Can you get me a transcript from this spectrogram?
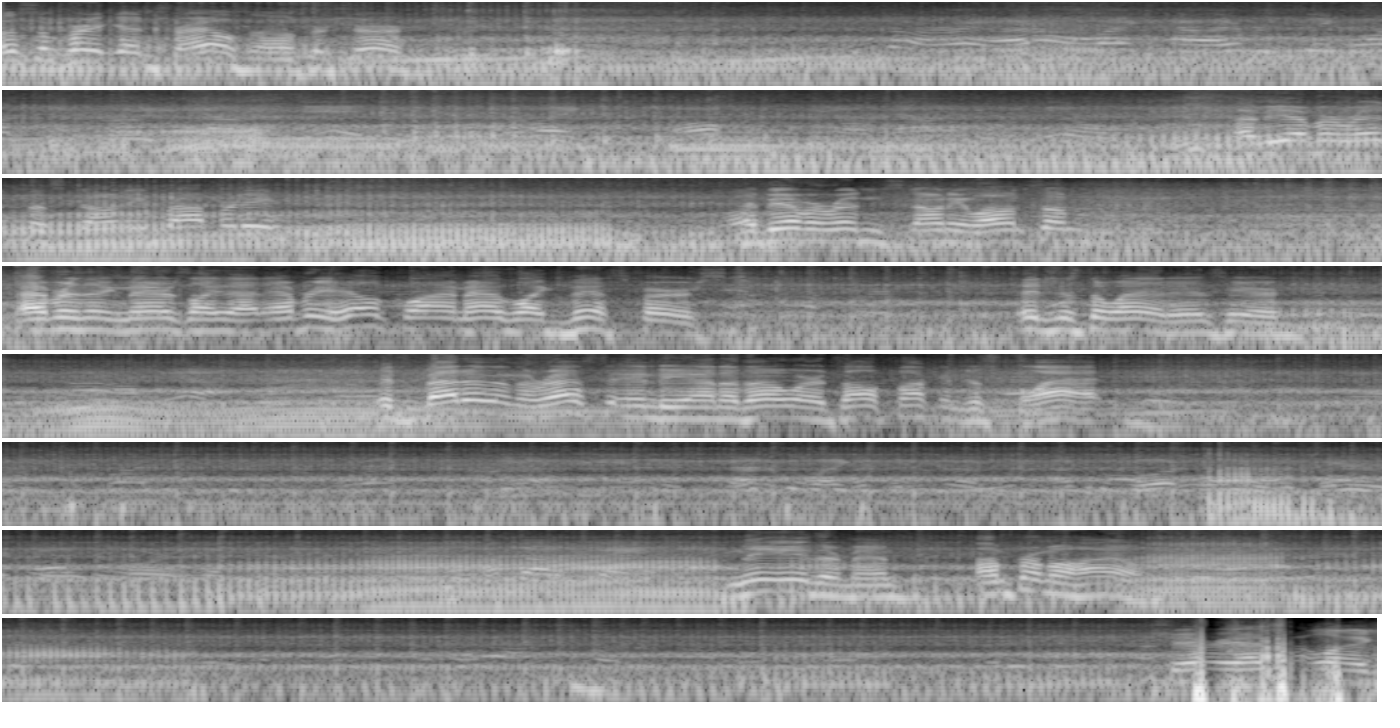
Those are some pretty good trails though, for sure. It's alright. I don't like how everything wants to throw you down a ditch. Or like off, you know, down into a hill. Have you ever ridden the Stony property? Have you ever ridden Stony Lonesome? Everything there's like that. Every hill climb has like this first. It's just the way it is here. It's better than the rest of Indiana though, where it's all fucking just flat. Kind of like the, the butthole of America as far as I'm, I'm not a fan. Me either, man. I'm from Ohio. Sherry, I got like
